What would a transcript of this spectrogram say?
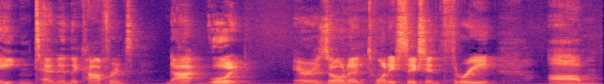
eight and ten in the conference, not good. Arizona twenty six and three. Um,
